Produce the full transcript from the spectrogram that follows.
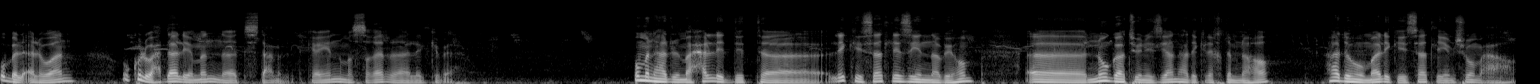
وبالألوان وكل وحدة لمن تستعمل كاين من الصغير للكبير. ومن هذا المحل اللي ديت آه، les caissettes اللي زينا بهم آه، nougat tunisienne هذيك اللي خدمناها. هادو هما les caissettes اللي يمشوا معاها.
